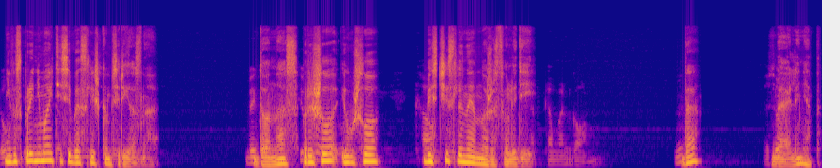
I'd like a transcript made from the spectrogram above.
Не воспринимайте себя слишком серьезно. До нас пришло и ушло бесчисленное множество людей. Да? Да или нет?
